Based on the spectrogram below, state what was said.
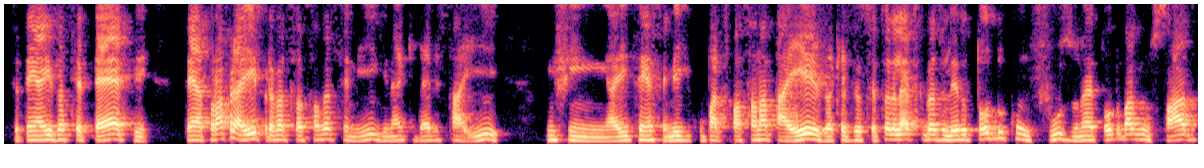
você tem a Isa Cetep, tem a própria aí privatização da CEMIG, né? Que deve sair. Enfim, aí tem a CEMIG com participação na Taesa, quer dizer, o setor elétrico brasileiro todo confuso, né? Todo bagunçado.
